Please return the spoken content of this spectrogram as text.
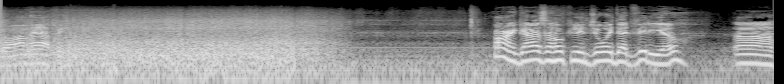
So I'm happy. All right guys I hope you enjoyed that video. Uh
